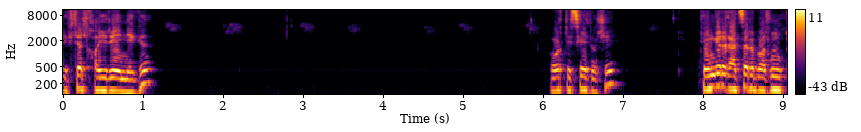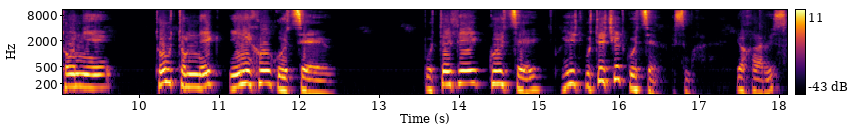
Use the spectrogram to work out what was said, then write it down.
Эхлээл 2-ын 1 Урд хэсгээл уншия. Тэнгэр газар болон түүний төв төмнийг инхүү гүйцээв. Бүтээлийг гүйцээв. Хийж бүтээчгээд гүйцээв гэсэн байна. Йохан 19.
